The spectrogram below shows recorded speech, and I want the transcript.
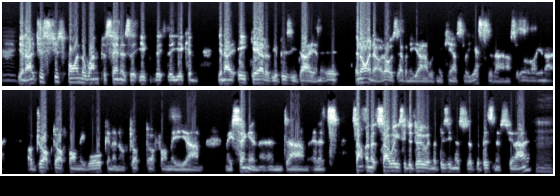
Mm. You know, just just find the one percenters that you that, that you can you know eke out of your busy day. And and I know it. I was having a yarn with my counsellor yesterday, and I said, oh, you know, I've dropped off on me walking, and I've dropped off on me um, me singing, and um, and it's something that's so easy to do in the busyness of the business, you know Mm.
